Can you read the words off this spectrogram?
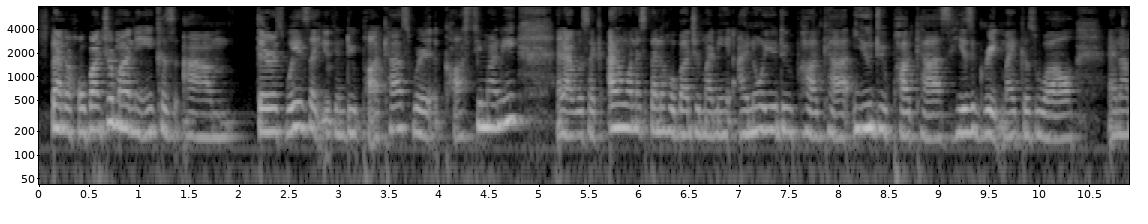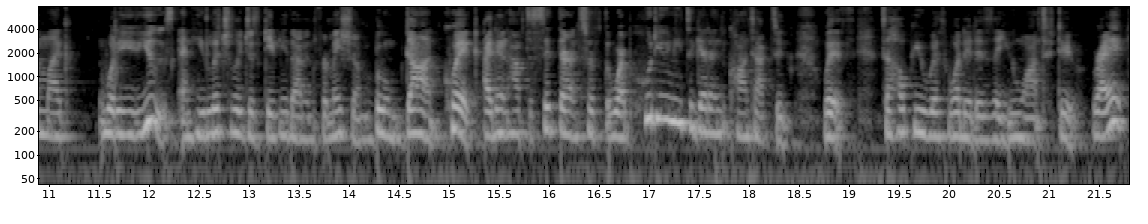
spend a whole bunch of money because um, there's ways that you can do podcasts where it costs you money. And I was like, I don't want to spend a whole bunch of money. I know you do podcast. You do podcasts. He has a great mic as well. And I'm like, what do you use? And he literally just gave me that information. Boom, done, quick. I didn't have to sit there and surf the web. Who do you need to get into contact with to help you with what it is that you want to do, right?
